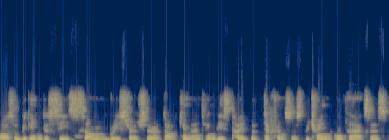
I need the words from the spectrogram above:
also beginning to see some research that are documenting these type of differences between open access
